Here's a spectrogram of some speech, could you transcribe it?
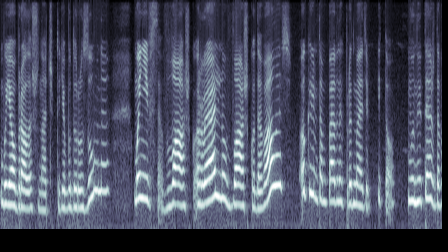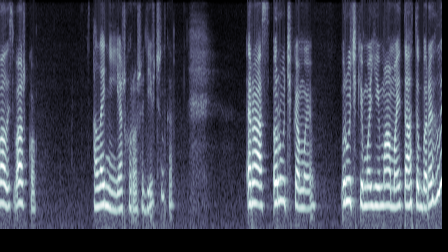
бо я обрала, що начебто я буду розумною. Мені все важко, реально важко давалось, окрім там певних предметів, і то вони теж давались важко. Але ні, я ж хороша дівчинка. Раз ручками, ручки мої мама і тато берегли,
